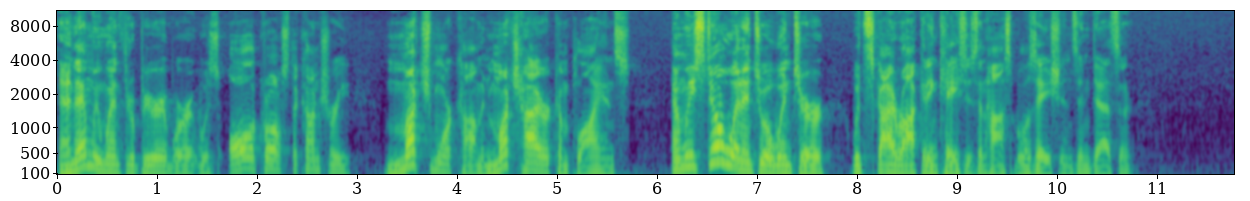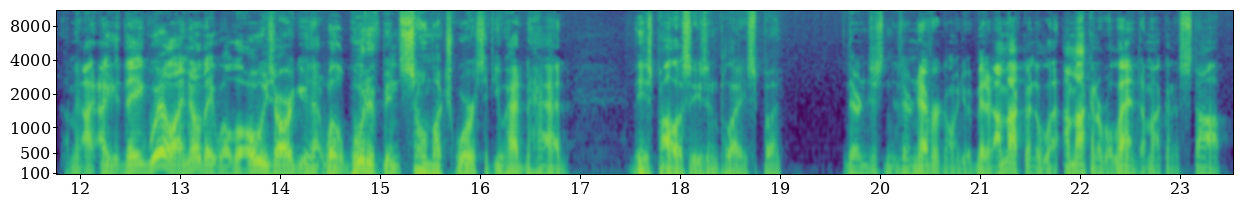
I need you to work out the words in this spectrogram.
And then we went through a period where it was all across the country, much more common, much higher compliance. And we still went into a winter with skyrocketing cases and hospitalizations and deaths. And I mean, I, I, they will. I know they will. They'll always argue that, well, it would have been so much worse if you hadn't had these policies in place. But they're just they're never going to admit it. I'm not going to I'm not going to relent. I'm not going to stop.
